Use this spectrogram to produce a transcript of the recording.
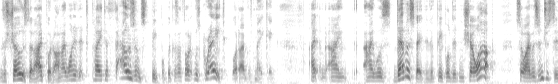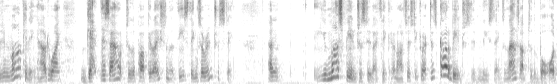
the shows that I put on. I wanted it to play to thousands of people because I thought it was great what I was making. I, I, I was devastated if people didn't show up. So I was interested in marketing. How do I get this out to the population that these things are interesting? And you must be interested, I think, an artistic director's got to be interested in these things. And that's up to the board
